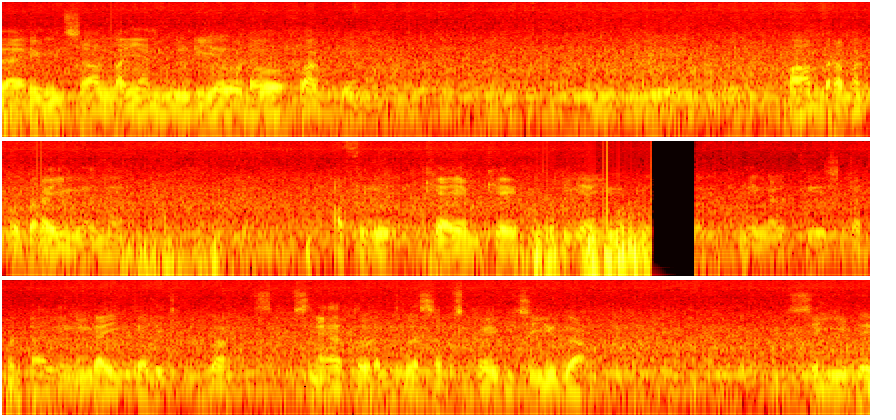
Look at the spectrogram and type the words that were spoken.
ഏതായാലും ഇൻഷാല്ല ഞാൻ വീഡിയോ ഇവിടെ ഓഫാക്കുകയാണ് മാമ്പ്ര മക്കുബറയിൽ നിന്ന് അഫുലു കെ എം കെ കൂടിയ യൂട്യൂബ് നിങ്ങൾക്ക് ഇഷ്ടപ്പെട്ടാൽ നിങ്ങൾ ലൈക്ക് അടിക്കുക സ്നേഹത്തോടെ നിങ്ങൾ സബ്സ്ക്രൈബ് ചെയ്യുക. സയ്യിദ്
